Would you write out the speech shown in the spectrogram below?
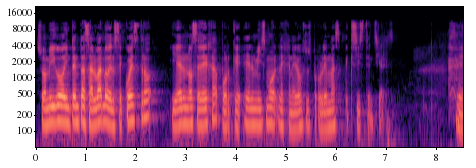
Su amigo intenta salvarlo del secuestro y él no se deja porque él mismo le generó sus problemas existenciales. Sí.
